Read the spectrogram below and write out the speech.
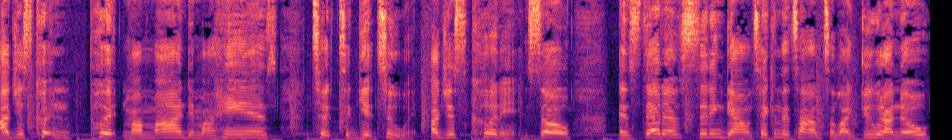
I just couldn't put my mind in my hands to, to get to it. I just couldn't. So instead of sitting down, taking the time to like do what I know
